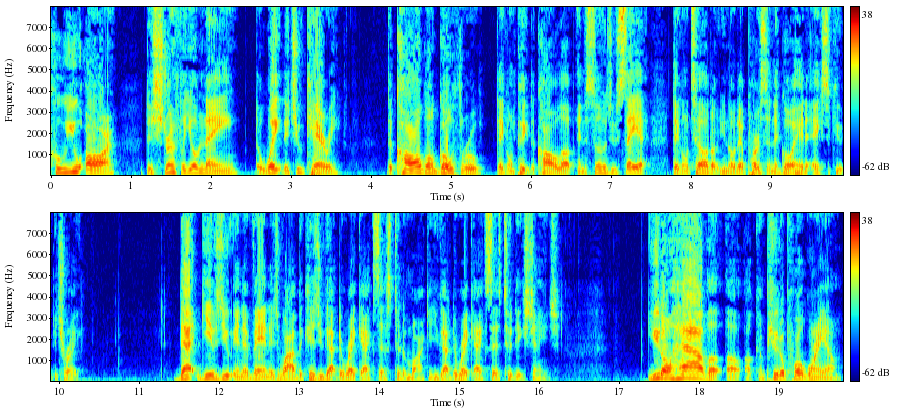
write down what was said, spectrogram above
who you are, the strength of your name, the weight that you carry, the call gonna go through. They gonna pick the call up. And as soon as you say it, they gonna tell the, you know, that person to go ahead and execute the trade. That gives you an advantage. Why? Because you got direct access to the market. You got direct access to the exchange. You don't have a, a, a computer program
